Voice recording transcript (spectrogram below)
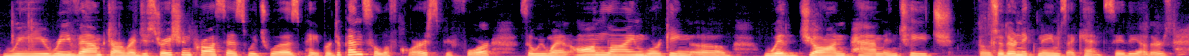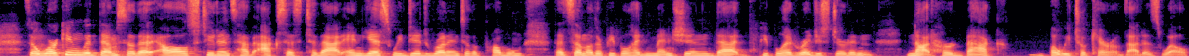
we revamped our registration process, which was paper to pencil, of course, before. So we went online working uh, with John, Pam, and Cheech. Those are their nicknames. I can't say the others. So working with them so that all students have access to that. And yes, we did run into the problem that some other people had mentioned that people had registered and not heard back, but we took care of that as well.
